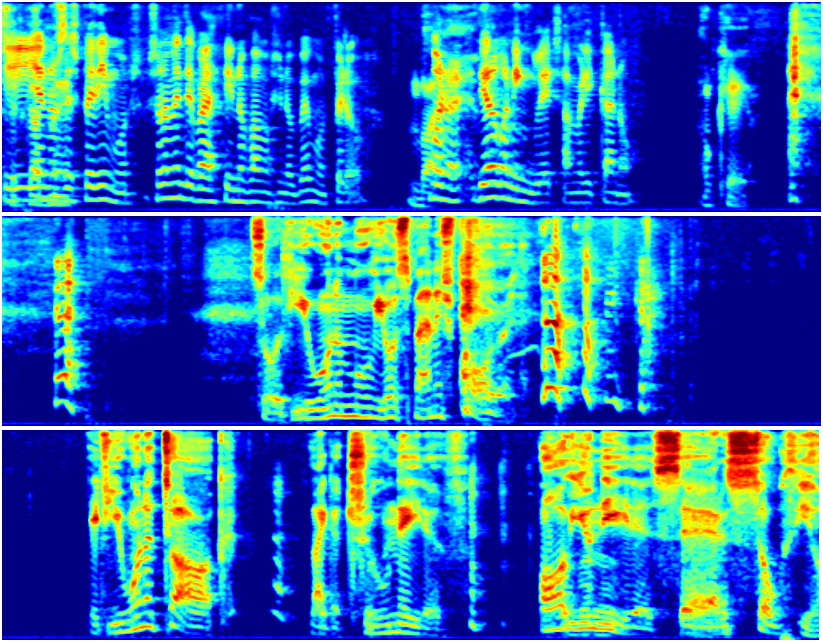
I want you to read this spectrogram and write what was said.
Y ya nos despedimos. Solamente para decir nos vamos y nos vemos, pero... Vale. Bueno, di algo en inglés, americano. Okay. so if you want to move your Spanish forward, oh if you want to talk like a true native, all you need is ser socio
